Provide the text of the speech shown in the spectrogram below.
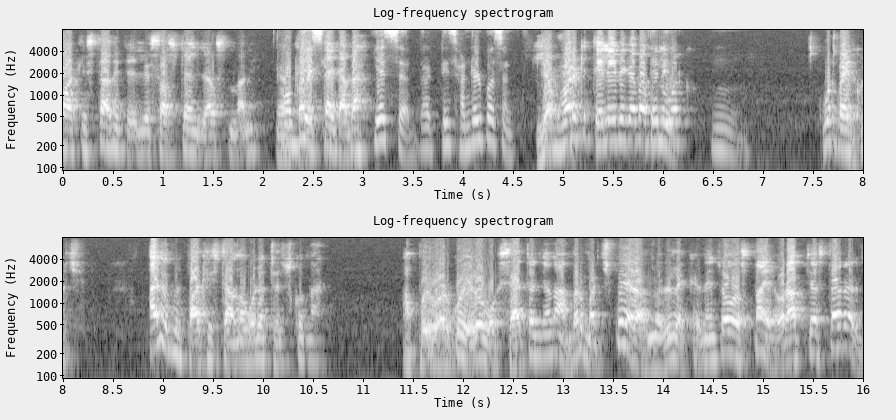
పాకిస్తాన్కి వెళ్ళి సస్టైన్ చేస్తుందని. కరెక్టే కదా? దట్ ఈస్ హండ్రెడ్ పర్సెంట్ ఎవరికి తెలియదు కదా వరకు? కూడా బయటకు వచ్చింది అది ఇప్పుడు పాకిస్తాన్లో కూడా తెలుసుకున్నాను. అప్పటి వరకు ఏదో ఒక శాతం జనం అందరూ మర్చిపోయారు. నదులు ఎక్కడి నుంచో వస్తున్నాయి ఎవరు ఆప్ చేస్తారు? అది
